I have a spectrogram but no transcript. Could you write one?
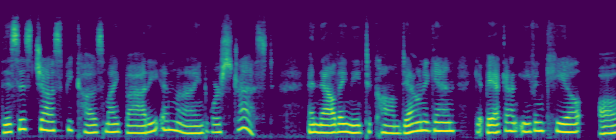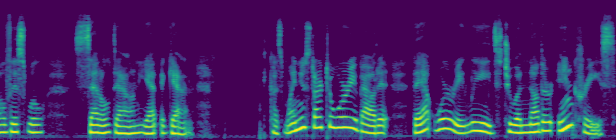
this is just because my body and mind were stressed. And now they need to calm down again, get back on even keel. All this will settle down yet again. Because when you start to worry about it, that worry leads to another increase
